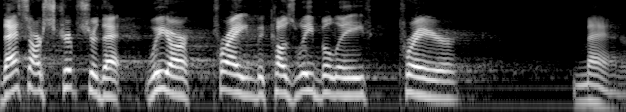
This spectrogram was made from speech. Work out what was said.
That's our scripture that we are praying because we believe prayer matters.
